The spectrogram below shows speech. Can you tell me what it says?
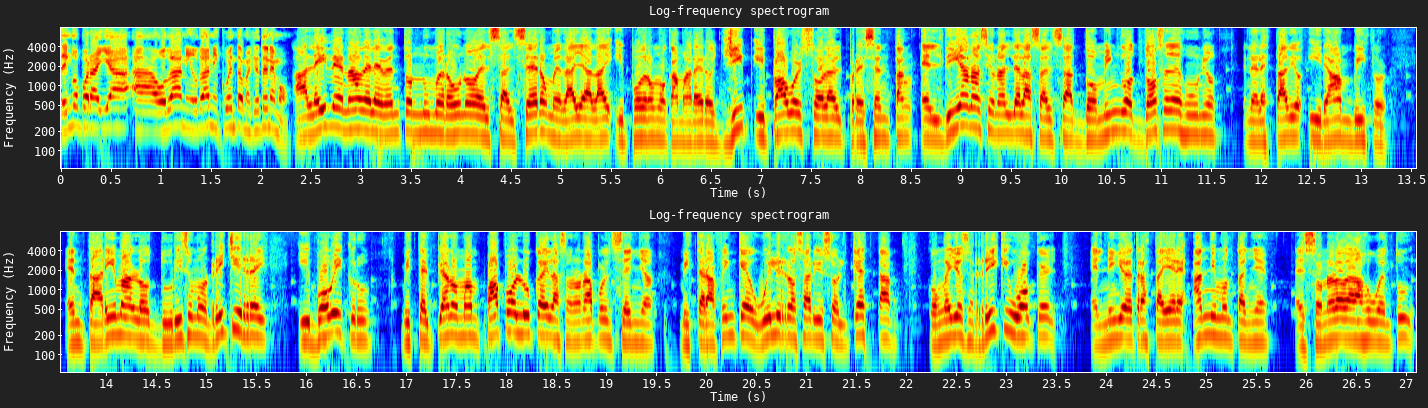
Tengo por allá a Odani. Odani, cuéntame, ¿qué tenemos? A ley de nada, el evento número uno del Salcero, Medalla Light, Hipódromo Camarero, Jeep y Power Solar presentan el Día Nacional de la Salsa, domingo 12 de junio, en el estadio Irán Víctor. En tarima, los durísimos Richie Ray y Bobby Cruz, Mr. Piano Man, Papo Luca y la Sonora Porceña, Mr. Afinque, Willy Rosario y su orquesta, con ellos Ricky Walker, el niño de Tras Talleres, Andy Montañez, el sonero de la juventud,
